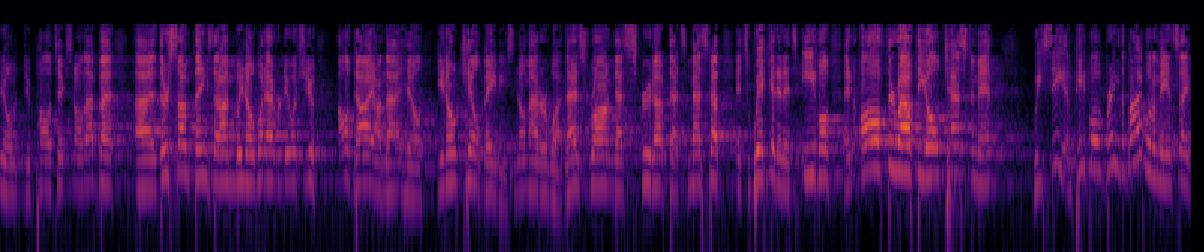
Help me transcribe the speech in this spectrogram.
you know, do politics and all that, but uh, there's some things that I'm, you know, whatever, do what you do. I'll die on that hill. You don't kill babies, no matter what. That's wrong. That's screwed up. That's messed up. It's wicked and it's evil. And all throughout the Old Testament, we see, and people bring the Bible to me and say,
